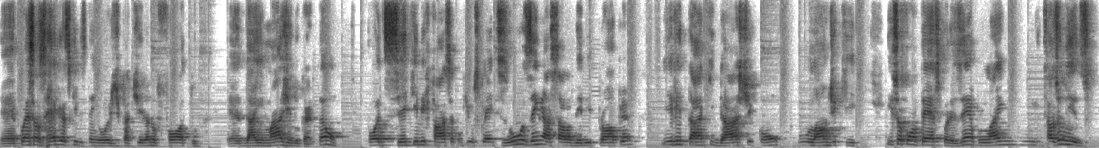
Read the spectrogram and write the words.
é, com essas regras que eles têm hoje de ficar tirando foto é, da imagem do cartão, pode ser que ele faça com que os clientes usem a sala dele própria e evitar que gaste com o Lounge Key. Isso acontece, por exemplo, lá em, nos Estados Unidos.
